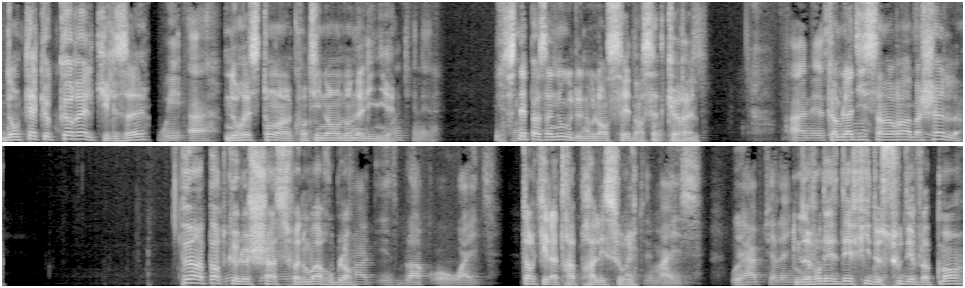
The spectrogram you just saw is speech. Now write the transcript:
Donc, quelques querelles qu'ils aient, nous restons un continent non aligné. Ce n'est pas à nous de nous lancer dans cette querelle. Comme l'a dit Saint-Laurent à Machel, peu importe que le chat soit noir ou blanc, tant qu'il attrapera les souris. Nous avons des défis de sous-développement.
